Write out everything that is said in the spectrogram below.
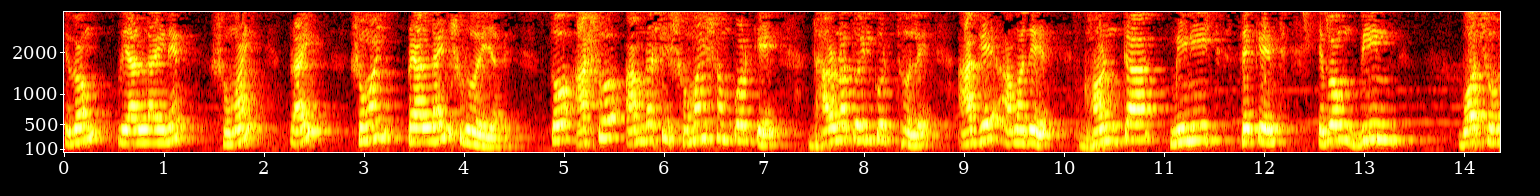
এবং প্রেয়ার লাইনের সময় প্রায়, সময় প্রেয়ার লাইন শুরু হয়ে যাবে। তো আসো, আমরা সেই সময় সম্পর্কে ধারণা তৈরি করতে হলে আগে আমাদের ঘণ্টা, মিনিট, সেকেন্ড এবং দিন, বছর,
